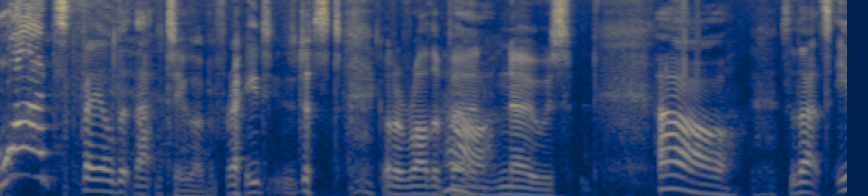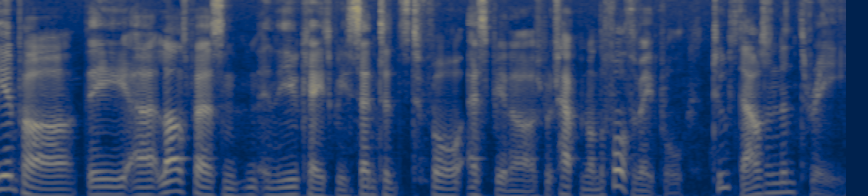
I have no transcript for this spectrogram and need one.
What? failed at that too. I'm afraid he's just got a rather burned Oh. nose. Oh. So that's Ian Parr, the uh, last person in the UK to be sentenced for espionage, which happened on the 4th of April, 2003.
